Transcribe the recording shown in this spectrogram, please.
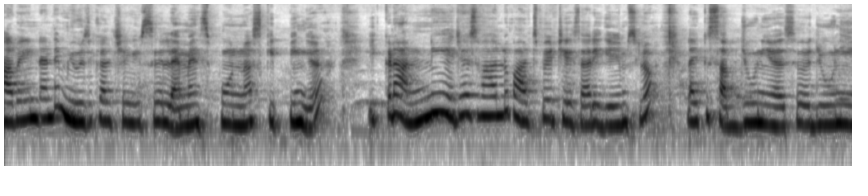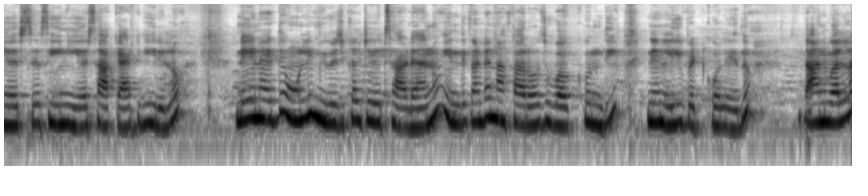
అవేంటంటే musical chairs lemon spoon skipping ఇక్కడ అన్ని ఏజెస్ వాళ్ళు పార్టిసిపేట్ చేశారు ఈ గేమ్స్లో like sub juniors juniors seniors ఆ కేటగిరీలో నేనైతే ఓన్లీ మ్యూజికల్ చైర్స్ ఆడాను. ఎందుకంటే నాకు ఆ రోజు వర్క్ ఉంది. నేను లీవ్ పెట్టుకోలేదు. దానివల్ల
